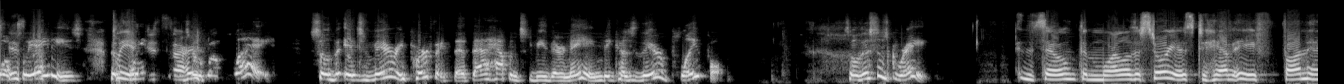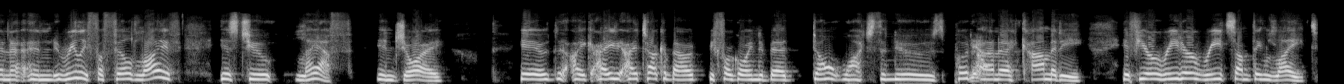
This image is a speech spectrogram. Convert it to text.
well, Pleiades. Pleiades, sorry. Play. So it's very perfect that that happens to be their name because they're playful. So this is great. And so the moral of the story is to have a fun and, and really fulfilled life is to laugh, enjoy. You know, like I, I talk about before going to bed, don't watch the news. Put yeah. on a comedy. If you're a reader, read something light,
